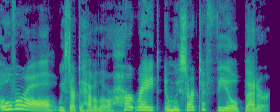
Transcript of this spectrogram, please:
overall, we start to have a lower heart rate and we start to feel better.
